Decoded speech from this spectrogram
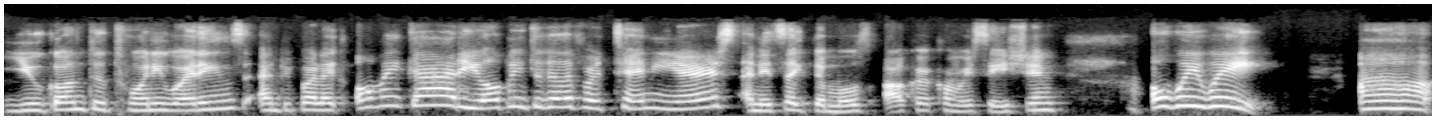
you've gone to 20 weddings and people are like, oh my God, you all been together for 10 years. And it's like the most awkward conversation. Oh, wait, wait. Uh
